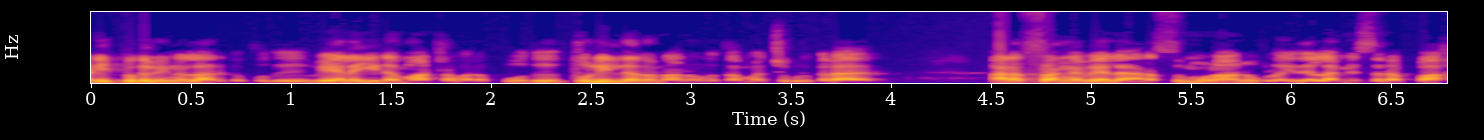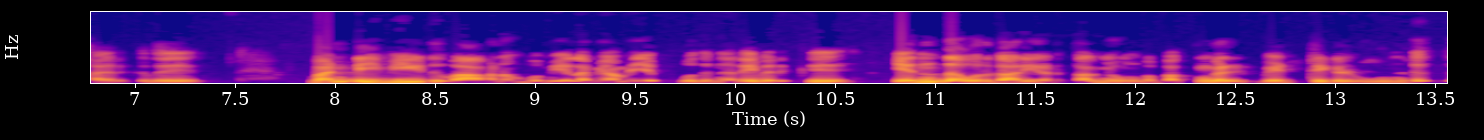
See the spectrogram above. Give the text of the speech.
படிப்புகளில் நல்லா இருக்க போகுது. வேலை இடமாற்றம் வரப்போகுது. தொழில அனுகூலத்தை அமைச்சு கொடுக்குறார். அரசாங்க வேலை அரசு மூலம் அனுகூலம் இது எல்லாமே சிறப்பாக இருக்குது. வண்டி வீடு வாகனம் பூமி எல்லாமே அமைய போகுது நிறைய பேருக்கு. எந்த ஒரு காரியம் எடுத்தாலுமே உங்க பக்கங்கள் வெற்றிகள் உண்டு.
